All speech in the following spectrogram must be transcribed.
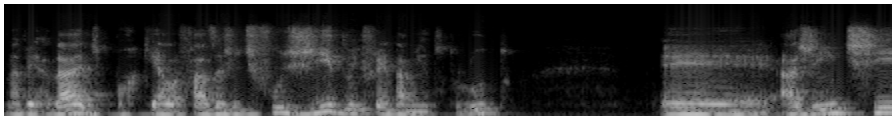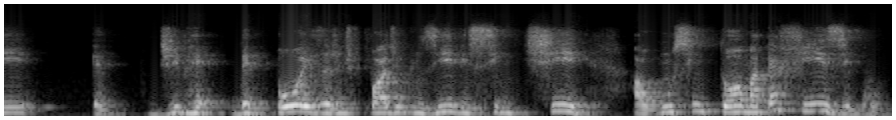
na verdade, porque ela faz a gente fugir do enfrentamento do luto, é, a gente é, de, depois a gente pode inclusive sentir algum sintoma até físico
